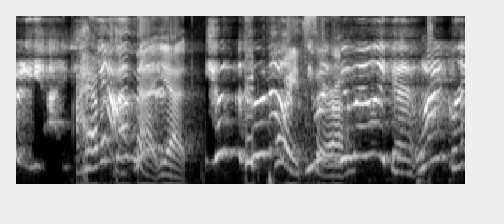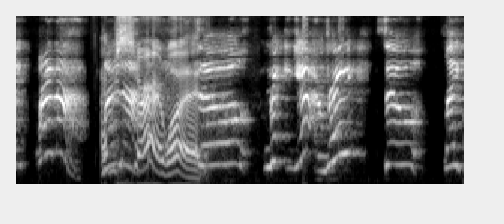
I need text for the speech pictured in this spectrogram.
don't, I haven't yeah. done that yet. who, Good who knows? point, you Sara. Might, you might like it. Why? Like, why not? Why I'm not? sure I would. So, yeah, right. So, like,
